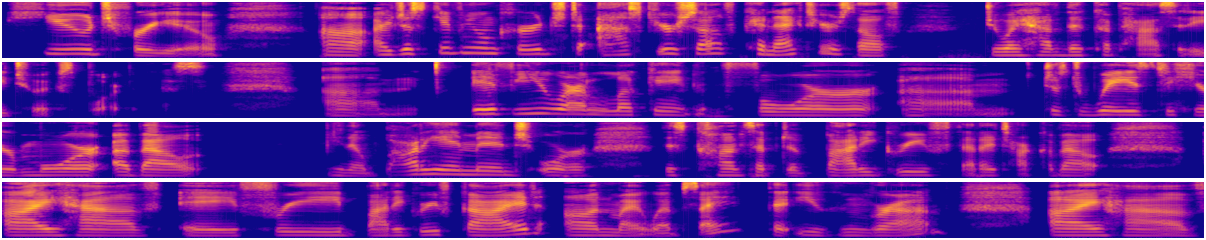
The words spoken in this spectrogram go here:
huge for you, uh, I just give you encourage to ask yourself, connect yourself. Do I have the capacity to explore this? Um, if you are looking for um, just ways to hear more about you know, body image or this concept of body grief that I talk about, I have a free body grief guide on my website that you can grab. I have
